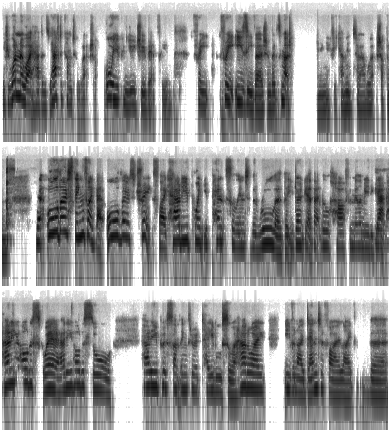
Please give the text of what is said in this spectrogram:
If you want to know why it happens, you have to come to a workshop or you can YouTube it for your free, free, easy version, but it's much if you come into our workshop and all those things like that, all those tricks, like how do you point your pencil into the ruler that you don't get that little half a millimeter gap? Yeah. How do you hold a square? How do you hold a saw? How do you push something through a table saw? How do I even identify like the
